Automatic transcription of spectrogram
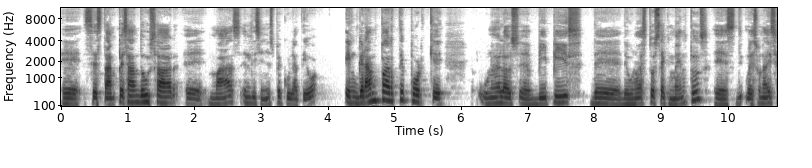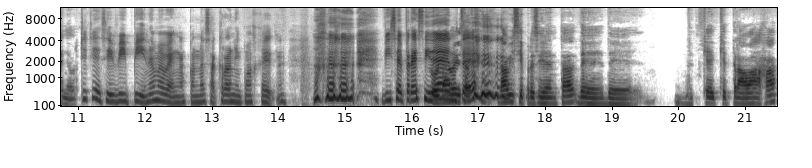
eh, se está empezando a usar eh, más el diseño especulativo, en gran parte porque uno de los VPs de, de, uno de estos segmentos es, es una diseñadora. ¿Qué quiere decir VP? No me vengas con los acrónimos que... vicepresidente. Una, una, vicepresidenta de, de, que, que, trabaja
